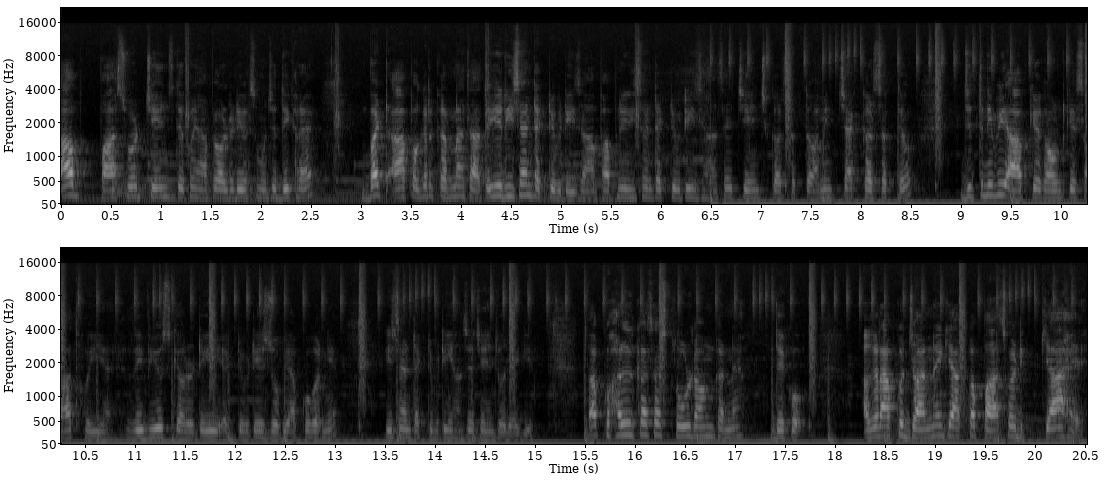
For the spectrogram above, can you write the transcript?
अब पासवर्ड चेंज देखो, यहाँ पे ऑलरेडी वैसे मुझे दिख रहा है। बट आप अगर करना चाहते हो, ये रिसेंट एक्टिविटीज़ आप अपनी रिसेंट एक्टिविटीज़ यहाँ से चेंज कर सकते हो आई मीन चेक कर सकते हो, जितनी भी आपके अकाउंट के साथ हुई है रिव्यू सिक्योरिटी एक्टिविटीज़ जो भी आपको करनी है रिसेंट एक्टिविटी यहाँ से चेंज हो जाएगी। तो आपको हल्का सा स्क्रोल डाउन करना है। देखो, अगर आपको जानना है कि आपका पासवर्ड क्या है,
